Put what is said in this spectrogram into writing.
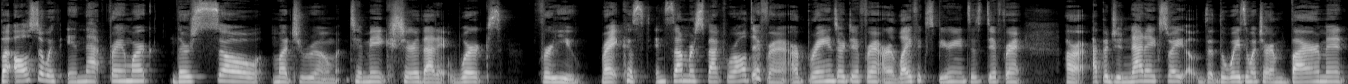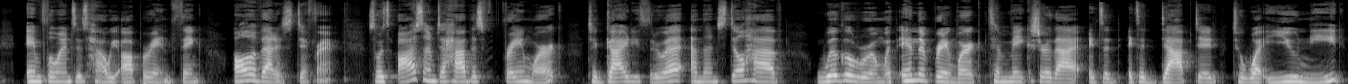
But also within that framework, there's so much room to make sure that it works for you, right? Because in some respect, we're all different. Our brains are different. Our life experience is different. Our epigenetics, right? The, the ways in which our environment influences how we operate and think. All of that is different. So it's awesome to have this framework to guide you through it and then still have wiggle room within the framework to make sure that it's a, it's adapted to what you need,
